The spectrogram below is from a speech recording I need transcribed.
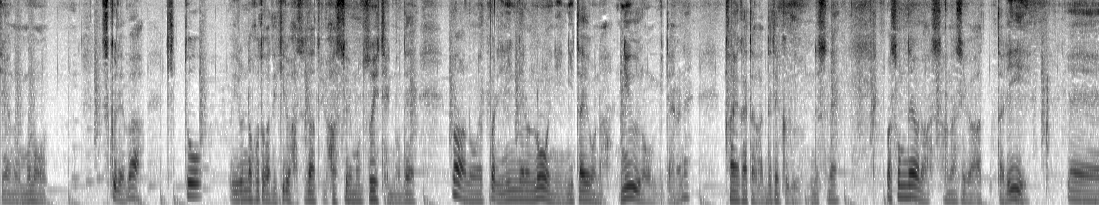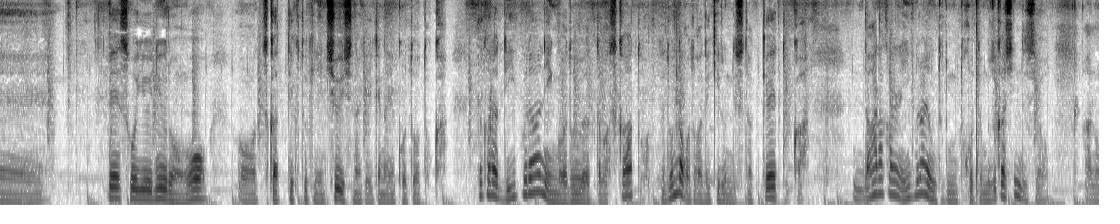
違うものを作ればきっといろんなことができるはずだという発想に基づいているので、まあ、あのやっぱり人間の脳に似たようなニューロンみたいなね考え方が出てくるんですね。まあ、そんなような話があったり、えー、でそういうニューロンを使っていく時に注意しなきゃいけないこととかだからディープラーニングはどうやってますかとでどんなことができるんでしたっけとかなかなかねディープラーニングのとこって難しいんですよ。あの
